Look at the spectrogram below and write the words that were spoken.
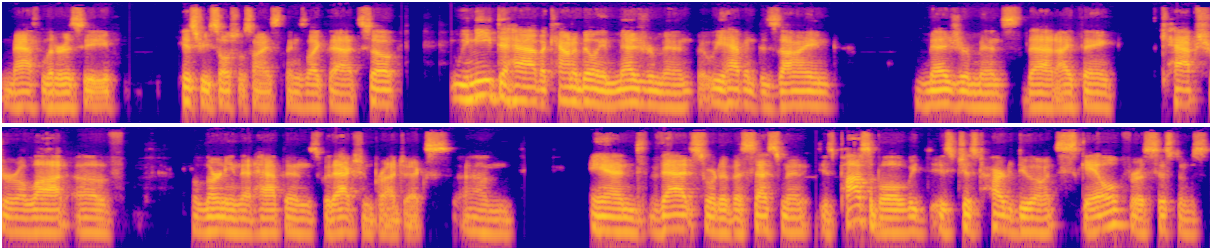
math literacy, history, social science, things like that. So we need to have accountability and measurement, but we haven't designed measurements that I think capture a lot of the learning that happens with action projects. Um, and that sort of assessment is possible. We, it's just hard to do on scale for a system's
